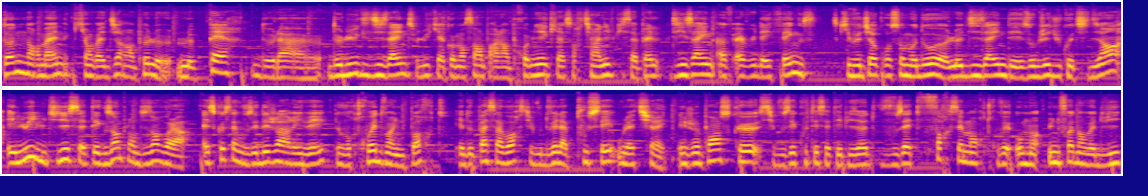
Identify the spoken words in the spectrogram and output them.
Don Norman, qui on va dire un peu le, père de la de l'UX design, celui qui a commencé à en parler en premier, qui a sorti un livre qui s'appelle Design of Everyday Things, ce qui veut dire grosso modo euh, le design des objets du quotidien. Et lui, il utilise cet exemple en disant voilà, est-ce que ça vous est déjà arrivé de vous retrouver devant une porte et de pas savoir si vous devez la pousser ou la tirer. Et je pense que si vous écoutez cet épisode, vous êtes forcément retrouvé au moins une fois dans votre vie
